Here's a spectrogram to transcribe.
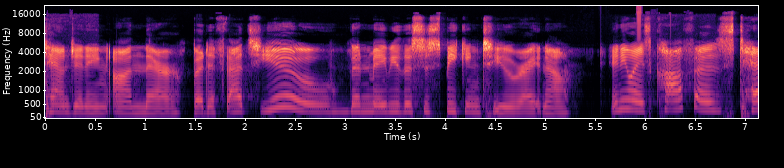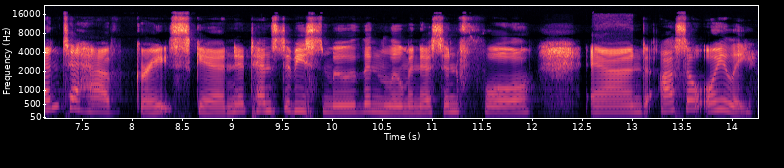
tangenting on there. But if that's you, then maybe this is speaking to you right now. Anyways, kaphas tend to have great skin. It tends to be smooth and luminous and full and also oily.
